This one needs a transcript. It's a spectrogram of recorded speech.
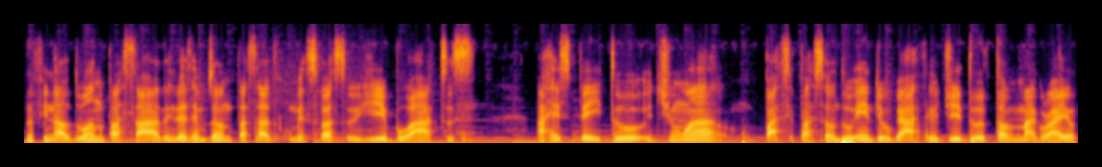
no final do ano passado, em dezembro do ano passado, começou a surgir boatos a respeito de uma participação do Andrew Garfield e do Tom Maguire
